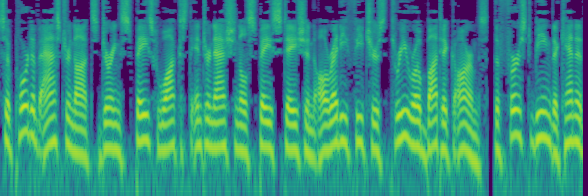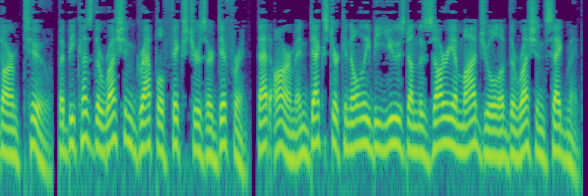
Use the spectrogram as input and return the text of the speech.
Support of astronauts during spacewalks The International Space Station already features three robotic arms, the first being the Canadarm2, but because the Russian grapple fixtures are different, that arm and Dextre can only be used on the Zarya module of the Russian segment.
